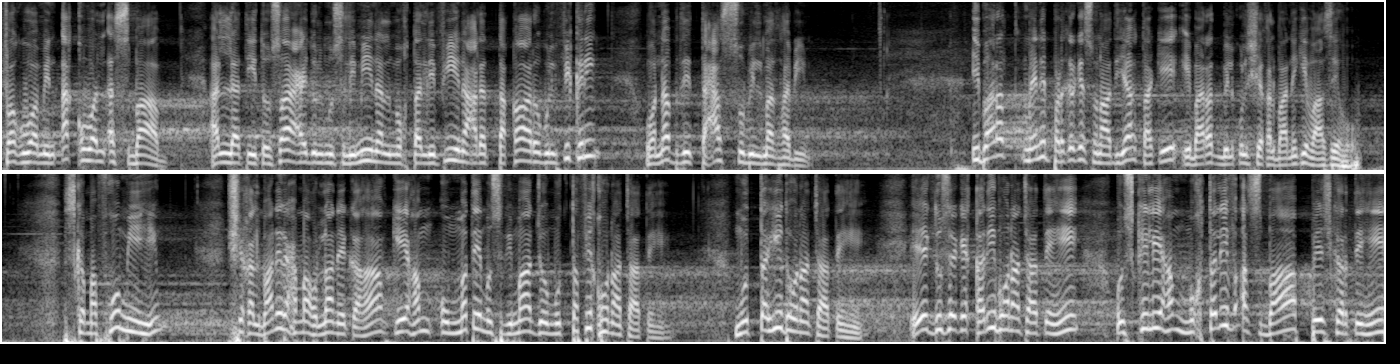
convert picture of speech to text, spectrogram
فهو من أقوى الأسباب التي تساعد المسلمين المختلفين على التقارب الفكري ونبذ التعصب المذهبي عبارت میں نے پڑھ کر کے سنا دیا تاکہ عبارت بالکل شیخ البانی کی واضح ہو۔ اس کا مفہوم یہ ہی، شیخ البانی رحمہ اللہ نے کہا کہ ہم امت مسلمہ جو متفق ہونا چاہتے ہیں متحد ہونا چاہتے ہیں، ایک دوسرے کے قریب ہونا چاہتے ہیں، اس کے لیے ہم مختلف اسباب پیش کرتے ہیں۔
